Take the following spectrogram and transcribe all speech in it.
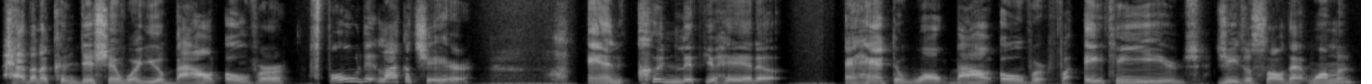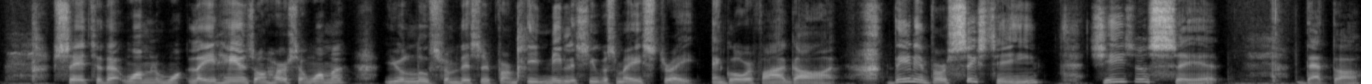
having a condition where you're bowed over, folded like a chair, and couldn't lift your head up? And had to walk bowed over for 18 years. Jesus saw that woman, said to that woman, laid hands on her, said, Woman, you're loose from this infirmity. Immediately she was made straight and glorified God. Then in verse 16, Jesus said that the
